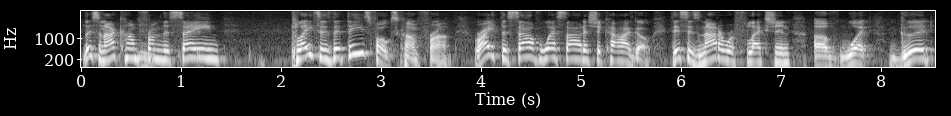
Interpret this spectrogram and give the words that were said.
Listen, I come mm. from the same places that these folks come from, right? The southwest side of Chicago. This is not a reflection of what good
